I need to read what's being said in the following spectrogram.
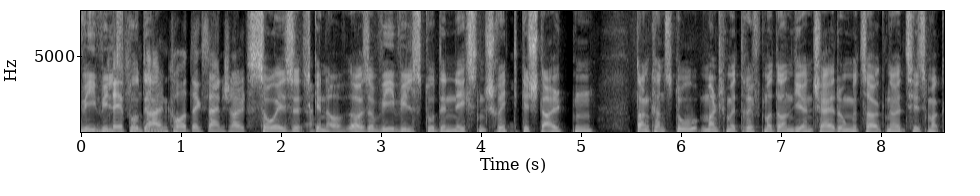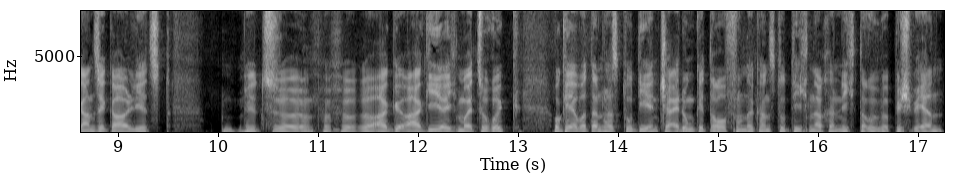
Wie willst du den Kortex einschalten? So ist es, ja. genau. Also wie willst du den nächsten Schritt gestalten? Dann kannst du, manchmal trifft man dann die Entscheidung und sagt, na jetzt ist mir ganz egal, jetzt jetzt äh, agiere ich mal zurück. Okay, aber dann hast du die Entscheidung getroffen, dann kannst du dich nachher nicht darüber beschweren.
